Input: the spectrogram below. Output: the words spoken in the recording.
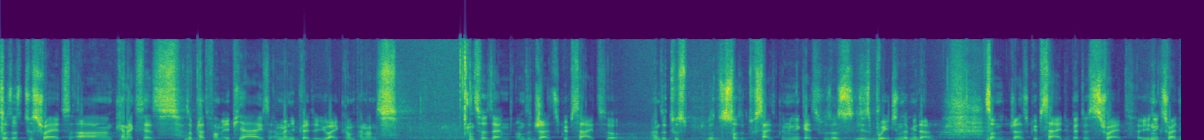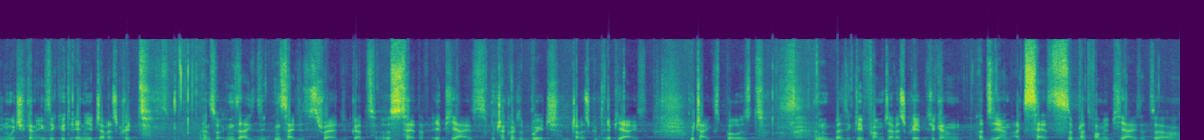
So those two threads uh, can access the platform APIs and manipulate the UI components. And so then on the JavaScript side, so and the two so the two sides communicate through those, this bridge in the middle. So on the JavaScript side, you've got a thread, a unique thread in which you can execute any JavaScript. And so inside, inside this thread, you've got a set of APIs, which are called the bridge JavaScript APIs, which are exposed. And basically, from JavaScript, you can, at the end, access the platform APIs at the,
